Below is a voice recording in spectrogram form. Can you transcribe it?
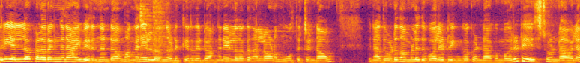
ഒരു യെല്ലോ കളർ ഇങ്ങനെ ആയി വരുന്നുണ്ടാവും. അങ്ങനെയുള്ളതൊന്നും എടുക്കരുത് കേട്ടോ അങ്ങനെയുള്ളതൊക്കെ നല്ലോണം മൂത്തിട്ടുണ്ടാവും. പിന്നെ അതുകൊണ്ട് നമ്മൾ ഇതുപോലെ ഡ്രിങ്കൊക്കെ ഉണ്ടാക്കുമ്പോൾ ഒരു ടേസ്റ്റും ഉണ്ടാവില്ല.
